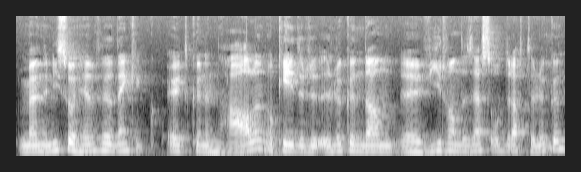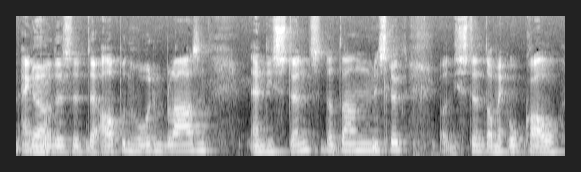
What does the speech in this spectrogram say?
we hebben er niet zo heel veel, denk ik, uit kunnen halen. Oké, er lukken dan eh, vier van de zes opdrachten lukken. Enkel Ja. dus het de Alpenhoorn blazen en die stunt dat dan mislukt. Ja, die stunt dat mij ook al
